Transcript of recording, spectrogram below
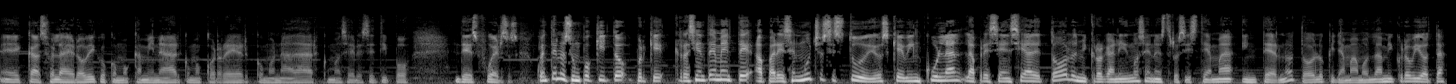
eh, caso el aeróbico, como caminar, como correr, como nadar, como hacer ese tipo de esfuerzos. Cuéntenos un poquito, porque recientemente aparecen muchos estudios que vinculan la presencia de todos los microorganismos en nuestro sistema interno, todo lo que llamamos la microbiota,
